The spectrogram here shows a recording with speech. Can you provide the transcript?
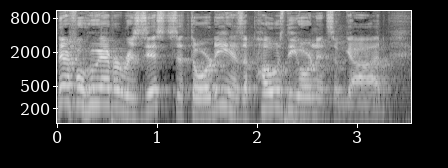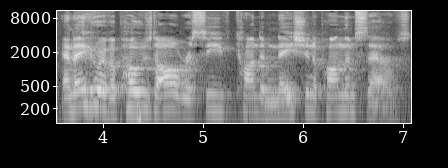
Therefore, whoever resists authority has opposed the ordinance of God, and they who have opposed all receive condemnation upon themselves.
